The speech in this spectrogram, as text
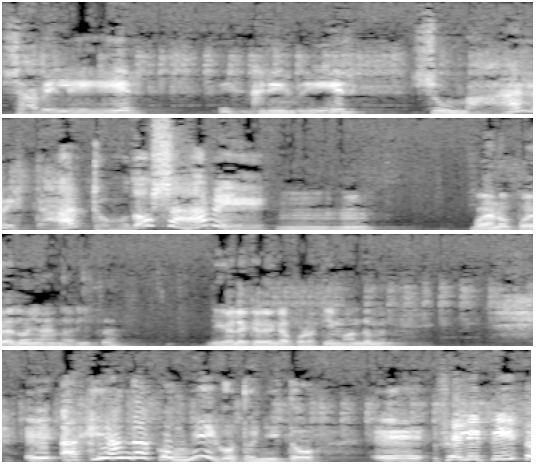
Sabe leer, escribir, sumar, restar, todo sabe. Ujú. Bueno, pues, doña Genarita. Dígale que venga por aquí, mándamelo. Eh, aquí anda conmigo, Toñito. Eh, Felipito,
